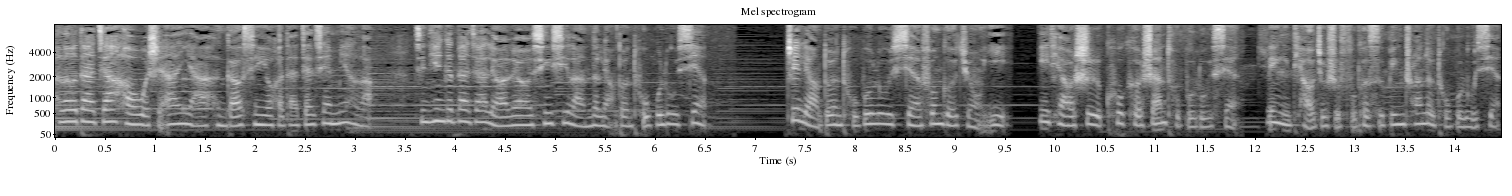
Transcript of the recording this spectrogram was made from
Hello，大家好，我是安雅，很高兴又和大家见面了。今天跟大家聊聊新西兰的两段徒步路线。这两段徒步路线风格迥异，一条是库克山徒步路线，另一条就是福克斯冰川的徒步路线。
